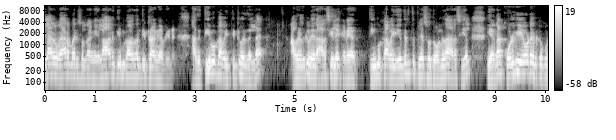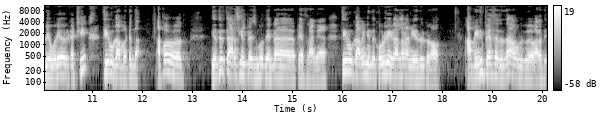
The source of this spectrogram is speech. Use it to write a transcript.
எல்லாரும் வேற மாதிரி சொல்கிறாங்க எல்லாரும் திமுகவை தான் திட்டுறாங்க அப்படின்னு. அது திமுகவை திட்டுவதல்ல அவர்களுக்கு வேறு அரசியலே கிடையாது. திமுகவை எதிர்த்து பேசுவது ஒன்று தான் அரசியல். ஏன்னா கொள்கையோடு இருக்கக்கூடிய ஒரே ஒரு கட்சி திமுக மட்டும்தான். அப்போ எதிர்த்து அரசியல் பேசும்போது என்ன பேசுகிறாங்க திமுகவின் இந்த கொள்கைகளெல்லாம் நாங்கள் எதிர்க்கிறோம். அப்படின்னு பேசுறது தான் அவங்களுக்கு வரது.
